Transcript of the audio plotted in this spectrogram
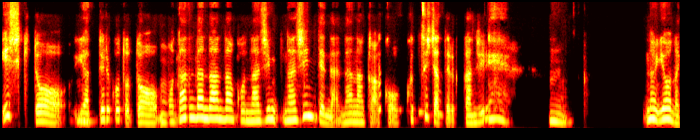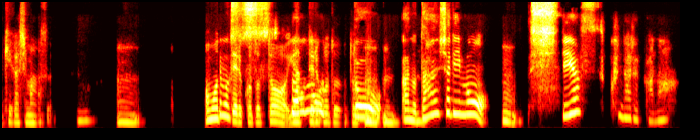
意識とやってることと、もうだんだんだんだんこう馴染、馴染んでんだよな。なんかこう、くっついちゃってる感じええ。うん。のような気がします。うんうん。思ってることと、やってることと、と、うんうんあの、断捨離もうん。しやすくなるかな、っ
